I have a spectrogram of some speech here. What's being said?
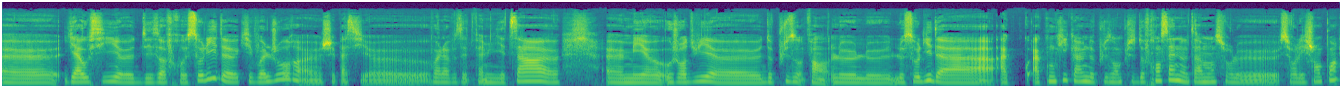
Euh, Il y a aussi euh, des offres solides euh, qui voient le jour. Euh, je sais pas si euh, voilà vous êtes familier de ça, euh, euh, mais euh, aujourd'hui, euh, de le, le, solide a, a, a conquis quand même de plus en plus de Français, notamment sur le sur les shampoings.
